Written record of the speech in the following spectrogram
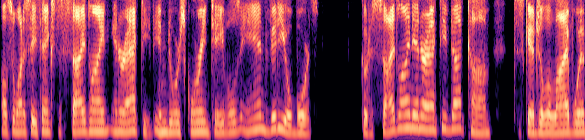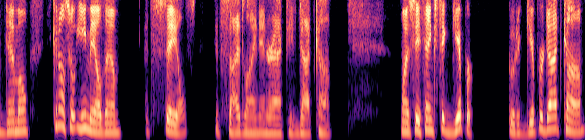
Also, want to say thanks to Sideline Interactive, indoor scoring tables and video boards. Go to sidelineinteractive.com to schedule a live web demo. You can also email them at sales at sidelineinteractive.com. Want to say thanks to Gipper. Go to gipper.com.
